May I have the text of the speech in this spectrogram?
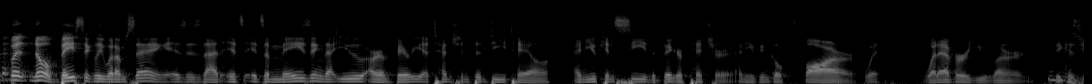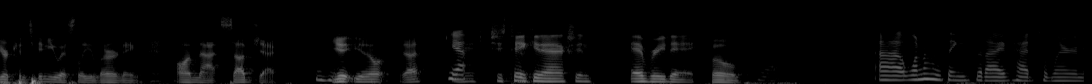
but no, basically what I'm saying is is that it's it's amazing that you are very attention to detail and you can see the bigger picture and you can go far with whatever you learn Mhm. because you're continuously learning on that subject. Mhm. You you know, yeah. Yeah. Mhm. She's taking action every day. Boom. Yeah. Uh, one of the things that I've had to learn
